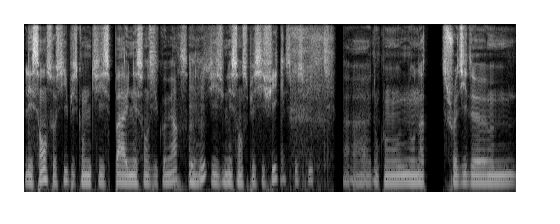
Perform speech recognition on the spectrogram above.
L'essence aussi, puisqu'on n'utilise pas une essence du commerce, Mhm. on utilise une essence spécifique. Euh, donc on, a choisi de,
